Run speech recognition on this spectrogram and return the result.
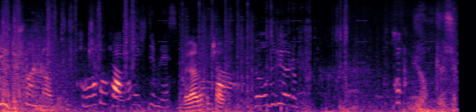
Bir düşman kaldı. Şimdi kim çaldı? Seçtim resmi. Belametim çaldı. Dolduruyorum. Yum gözünü.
